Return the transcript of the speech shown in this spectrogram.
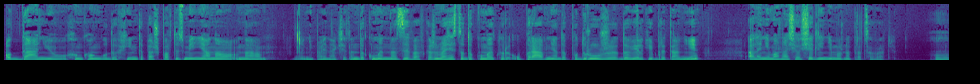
oddaniu Hongkongu do Chin te paszporty zmieniono na nie pamiętam jak się ten dokument nazywa, w każdym razie jest to dokument, który uprawnia do podróży do Wielkiej Brytanii, ale nie można się osiedlić, nie można pracować. Mhm.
